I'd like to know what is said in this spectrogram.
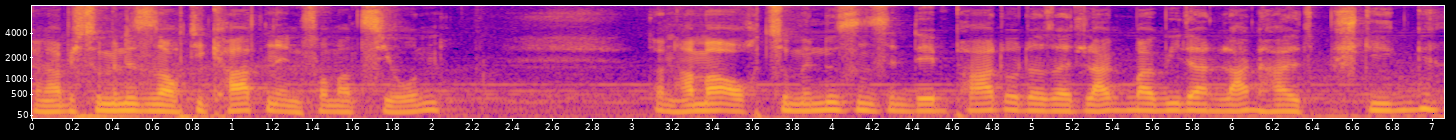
Dann habe ich zumindest auch die Karteninformationen. Dann haben wir auch zumindest in dem Part oder seit langem mal wieder einen Langhals bestiegen.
